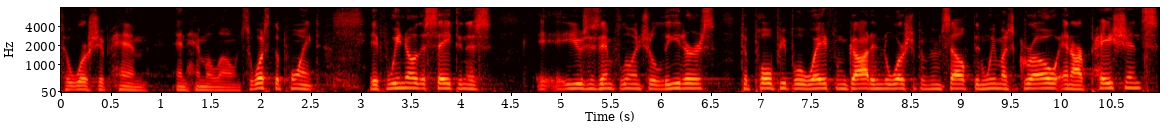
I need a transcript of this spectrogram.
to worship Him and Him alone. So, what's the point? If we know that Satan is uses influential leaders to pull people away from God into worship of Himself, then we must grow in our patience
